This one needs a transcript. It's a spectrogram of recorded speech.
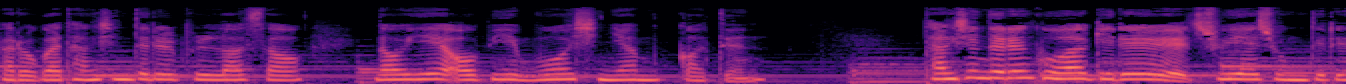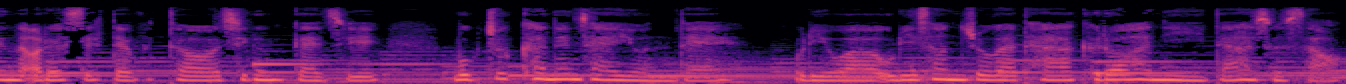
바로가 당신들을 불러서 너희의 업이 무엇이냐 묻거든 당신들은 고하기를 주의 종들은 어렸을 때부터 지금까지 목축하는 자이온데 우리와 우리 선조가 다 그러하니이다 하소서.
